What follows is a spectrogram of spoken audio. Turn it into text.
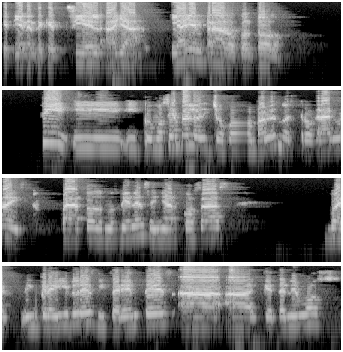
que tienen de que si él haya, le haya entrado con todo. Sí, y, y como siempre lo he dicho, Juan Pablo es nuestro gran maestro para todos, nos viene a enseñar cosas, bueno, increíbles, diferentes, a, que tenemos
